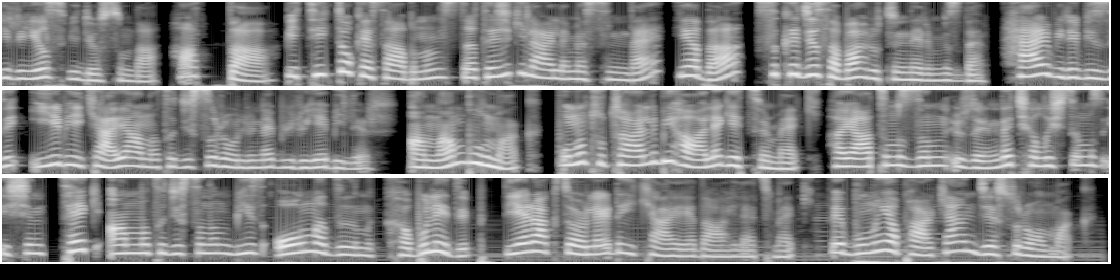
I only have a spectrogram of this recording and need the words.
bir Reels videosunda, hatta bir TikTok hesabının stratejik ilerlemesinde ya da sıkıcı sabah rutinlerimizde. Her biri bizi iyi bir hikaye anlatıcısı rolüne bürüyebilir. Anlam bulmak, bunu tutarlı bir hale getirmek, hayatımızın üzerinde çalıştığımız işin tek anlatıcısının biz olmadığını kabul edip diğer aktörleri de hikayeye dahil etmek ve bunu yaparken cesur olmak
